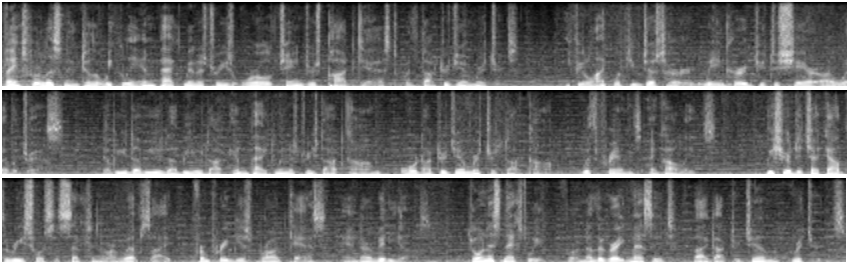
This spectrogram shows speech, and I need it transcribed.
Thanks for listening to the weekly Impact Ministries World Changers podcast with Dr. Jim Richards. If you like what you've just heard, we encourage you to share our web address www.impactministries.com or drjimrichards.com with friends and colleagues. Be sure to check out the resources section of our website from previous broadcasts and our videos. Join us next week for another great message by Dr. Jim Richards.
